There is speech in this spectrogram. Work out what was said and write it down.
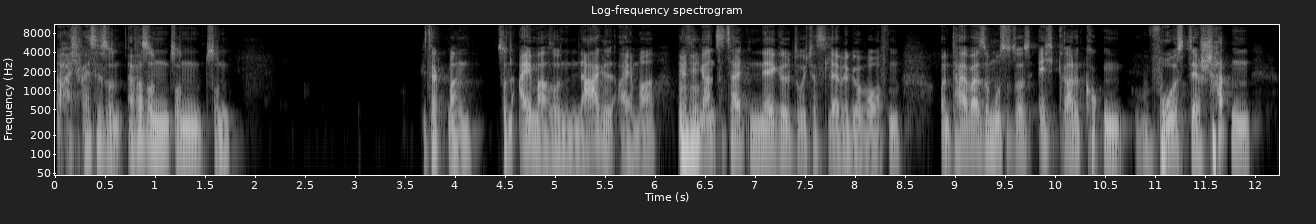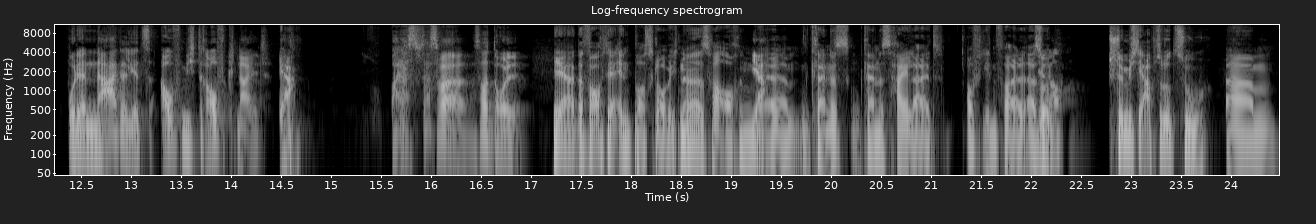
ach, ich weiß nicht, so ein, einfach so ein, so ein, so ein, wie sagt man, so ein Eimer, so ein Nageleimer und hat Mhm. die ganze Zeit Nägel durch das Level geworfen. Und teilweise musstest du das echt gerade gucken, wo ist der Schatten, wo der Nagel jetzt auf mich draufknallt. Ja. Oh, das, das war, das war doll. Ja, das war auch der Endboss, glaube ich, ne? Das war auch ein, Ja. äh, ein, kleines, ein kleines Highlight, auf jeden Fall. Also genau. stimme ich dir absolut zu. Ähm,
